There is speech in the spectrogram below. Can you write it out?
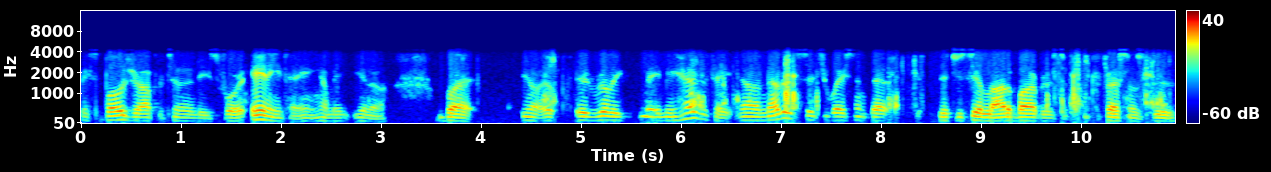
exposure opportunities for anything. I mean, you know, but you know, it, it really made me hesitate. Now, another situation that that you see a lot of barbers professionals do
